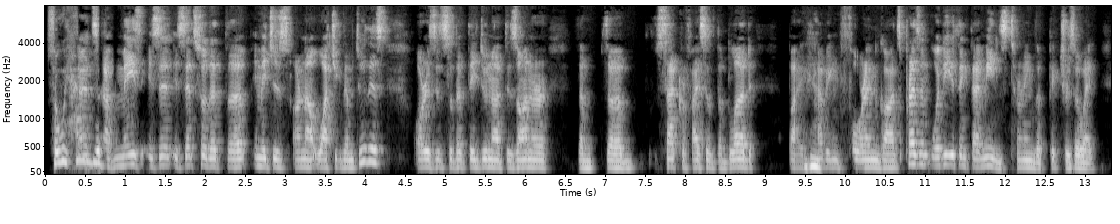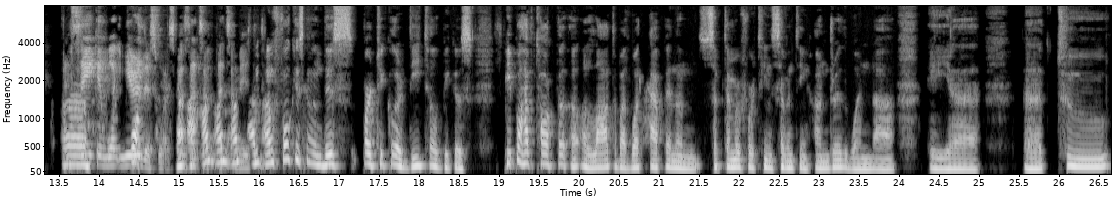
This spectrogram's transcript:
So we have that's the- amazing. Is it is that so that the images are not watching them do this, or is it so that they do not dishonor the the sacrifice of the blood by mm-hmm. having foreign gods present? What do you think that means? Turning the pictures away and uh, what year well, this was. That's, I'm, that's amazing. I'm, I'm, focusing on this particular detail because people have talked a, a, lot about what happened on September 14, 1700, when uh, a uh, uh, two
